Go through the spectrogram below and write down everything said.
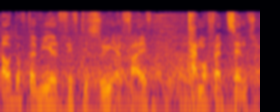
out of the VL53L5 time-of-flight sensor.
